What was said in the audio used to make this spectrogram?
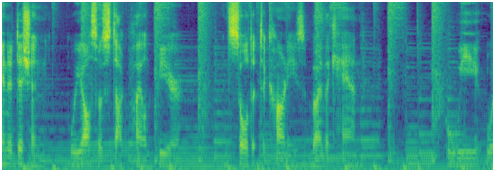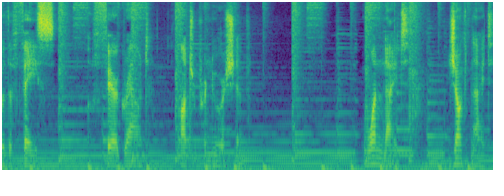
In addition, we also stockpiled beer and sold it to carnies by the can. We were the face of fairground entrepreneurship. One night, junk night,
